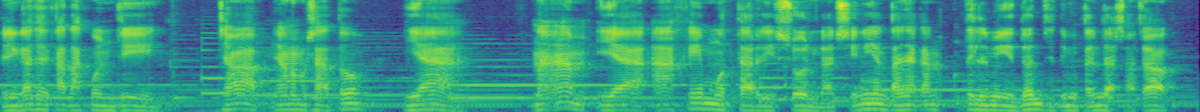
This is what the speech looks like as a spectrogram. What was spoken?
sehingga jadi kata kunci. Jawab yang nomor satu ya. Naam ya akhi mutarisun dan sini yang tanyakan tilmidun jadi mutari tidak cocok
